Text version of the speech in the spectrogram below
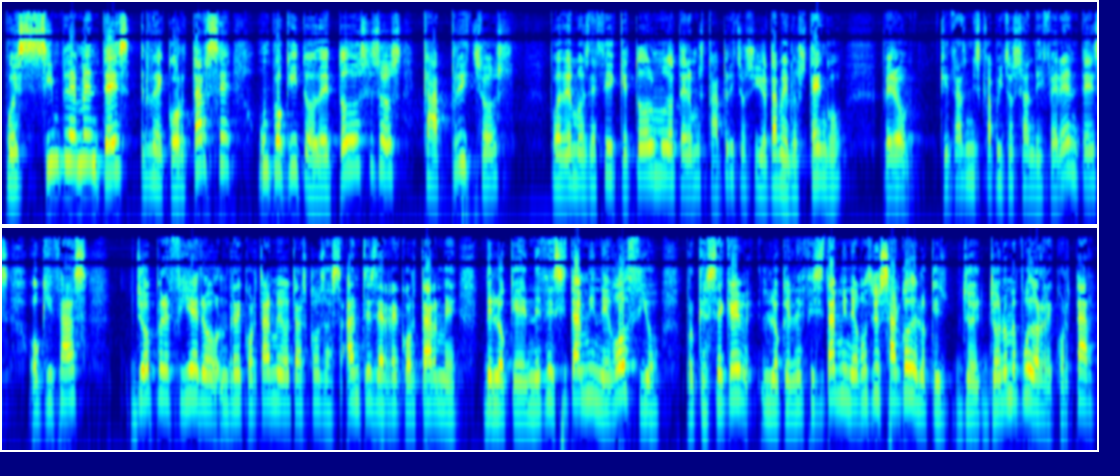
Pues simplemente es recortarse un poquito de todos esos caprichos. Podemos decir que todo el mundo tenemos caprichos y yo también los tengo, pero quizás mis caprichos sean diferentes o quizás yo prefiero recortarme de otras cosas antes de recortarme de lo que necesita mi negocio, porque sé que lo que necesita mi negocio es algo de lo que yo, no me puedo recortar.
